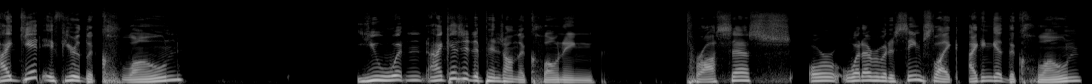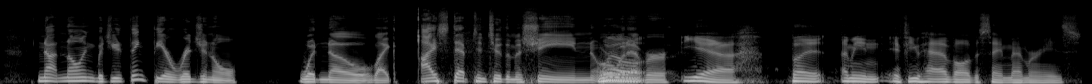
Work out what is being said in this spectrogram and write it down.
I get if you're the clone, you wouldn't. I guess it depends on the cloning process or whatever. But it seems like I can get the clone not knowing, but you'd think the original would know. Like I stepped into the machine or Well, whatever. Yeah, but I mean, if you have all the same memories,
